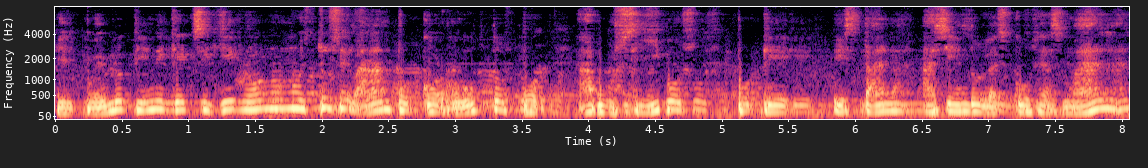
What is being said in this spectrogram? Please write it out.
El pueblo tiene que exigir, no, no, no, estos se van por corruptos, por abusivos, porque están haciendo las cosas mal.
